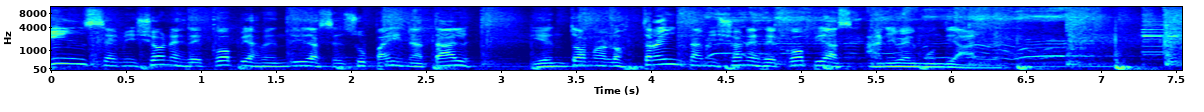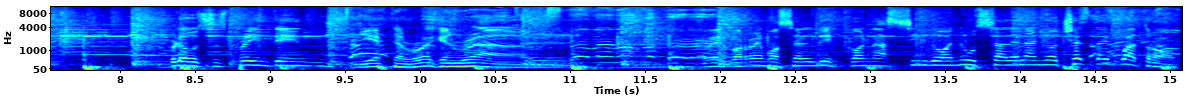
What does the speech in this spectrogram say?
15 millones de copias vendidas en su país natal y en torno a los 30 millones de copias a nivel mundial. Bruce Sprinting, Y este rock and roll. recorremos el disco nacido en USA del año 84.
